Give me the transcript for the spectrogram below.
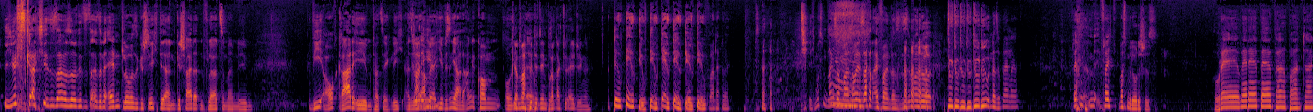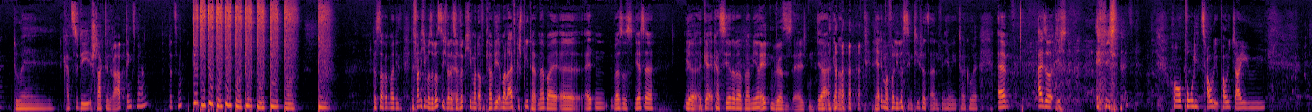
Ich, will es gar nicht, es ist einfach so, das ist also eine endlose Geschichte an gescheiterten Flirts in meinem Leben. Wie auch, gerade eben tatsächlich. Also wir, haben ja, hier, wir sind ja alle angekommen. Und, Ja, mach ähm, bitte den brandaktuell Jingle. Du, du, du, du, du, du, du, du. Brandaktuell. Ich muss mir langsam mal neue Sachen einfallen lassen. Das ist immer nur du, du, du, du, du, du und dann so. Vielleicht, vielleicht was Melodisches. Brandaktuell. Kannst du die Schlag den Rab-Dings machen dazu? Das ist doch immer die, das fand ich immer so lustig, weil das ja wirklich jemand auf dem Klavier immer live gespielt hat, ne? Bei äh, Elton versus, wie heißt er? Hier, äh, kassieren oder blamieren? Elton versus Elton. Ja, genau. Der hat immer voll die lustigen T-Shirts an, finde ich irgendwie toll cool. Ähm, also ich, ich oh, Polizei, Polizei.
